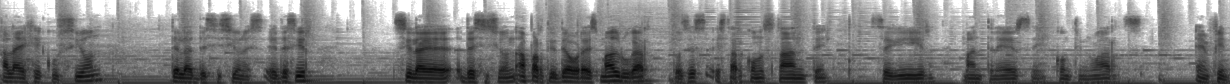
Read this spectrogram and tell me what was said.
a la ejecución de las decisiones. Es decir, si la decisión a partir de ahora es madrugar, entonces estar constante, seguir, mantenerse, continuar, en fin,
